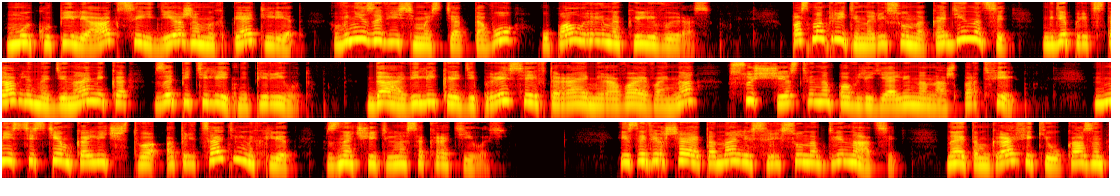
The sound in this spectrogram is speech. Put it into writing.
Мы купили акции и держим их 5 лет, вне зависимости от того, упал рынок или вырос. Посмотрите на рисунок 11, где представлена динамика за пятилетний период. Да, Великая депрессия и Вторая мировая война существенно повлияли на наш портфель. Вместе с тем количество отрицательных лет значительно сократилось. И завершает анализ рисунок 12, на этом графике указан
